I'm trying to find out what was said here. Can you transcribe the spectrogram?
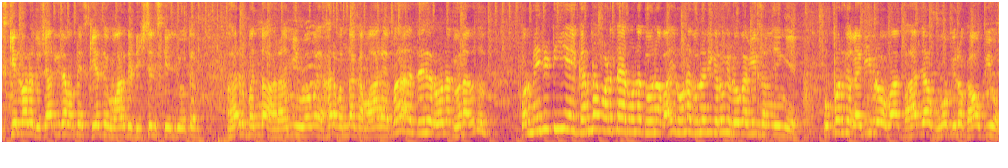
स्केल वाला दो चार ग्राम अपने स्केल से घुमा रहे थे डिजिटल स्केल जो होता है। हर बंदा हरामी हुआ हुआ है हर बंदा कमा रहा है बस रोना धोना तो फॉर्मेलिटी है करना पड़ता है, रोना धोना। भाई, रोना धोना नहीं करोगे, लोग अमीर समझेंगे। ऊपर से गरीब रहो बात बाहर जाओ, घूमो, फिरो, खाओ, पियो।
